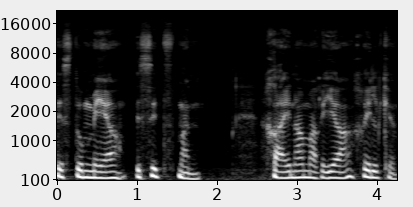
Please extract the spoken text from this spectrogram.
desto mehr besitzt man. Rainer Maria Rilke.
